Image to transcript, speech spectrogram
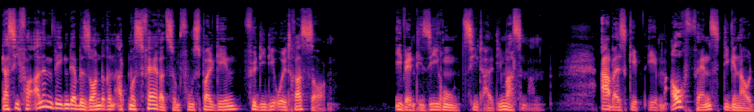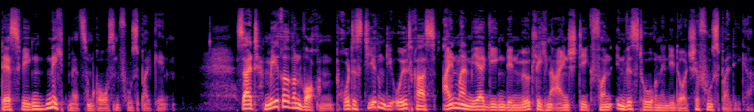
dass sie vor allem wegen der besonderen Atmosphäre zum Fußball gehen, für die die Ultras sorgen. Eventisierung zieht halt die Massen an. Aber es gibt eben auch Fans, die genau deswegen nicht mehr zum großen Fußball gehen. Seit mehreren Wochen protestieren die Ultras einmal mehr gegen den möglichen Einstieg von Investoren in die deutsche Fußballliga,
